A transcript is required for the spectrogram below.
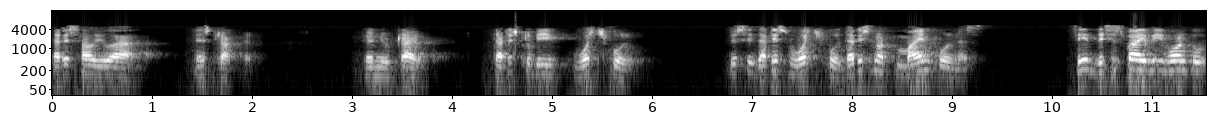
That is how you are instructed when you drive. That is to be watchful. You see, that is watchful. That is not mindfulness. See, this is why we want to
